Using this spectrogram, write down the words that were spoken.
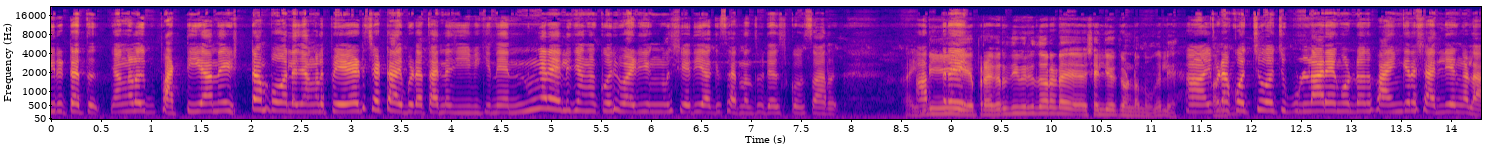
ഇരുട്ടത്ത്. ഞങ്ങൾ പട്ടിയാന്നെ ഇഷ്ടം പോലെ ഞങ്ങൾ പേടിച്ചിട്ടാ ഇവിടെ തന്നെ ജീവിക്കുന്നത് എങ്ങനെയായാലും ഞങ്ങൾക്ക് ഒരു വഴി ഞങ്ങൾ ശരിയാക്കി തരണം സുരേഷ് ഗോപി സാറ്. ഇവിടെ ഈ പ്രകൃതി വിരുദ്ധരുടെ ശല്യമൊക്കെ ഉണ്ടെന്ന് ആ ഇവിടെ കൊച്ചു കൊച്ചു പിള്ളേരെയും കൊണ്ടുവന്ന് ഭയങ്കര ശല്യങ്ങളാ.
